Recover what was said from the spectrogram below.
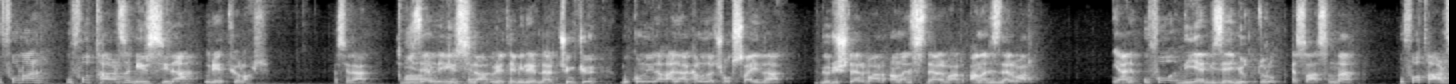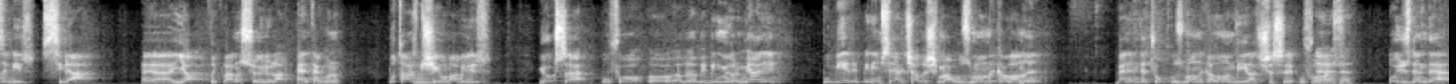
UFO'lar UFO tarzı bir silah üretiyorlar. Mesela gizemli bir silah üretebilirler. Çünkü bu konuyla alakalı da çok sayıda görüşler var, analistler var, analizler var. Yani UFO diye bize yutturup esasında UFO tarzı bir silah e, yaptıklarını söylüyorlar Pentagon'un. Bu tarz bir şey olabilir. Yoksa UFO e, bilmiyorum yani bu bir bilimsel çalışma, uzmanlık alanı. Benim de çok uzmanlık alanım değil açıkçası UFO'lar. Evet, evet. O yüzden de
